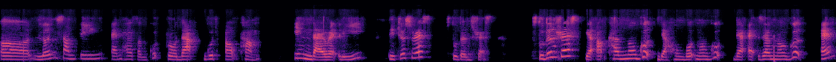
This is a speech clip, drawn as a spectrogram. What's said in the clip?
uh, learn something and have a good product, good outcome. Indirectly, teacher stress, student stress. Student stress, their outcome no good, their homework no good, their exam no good, and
